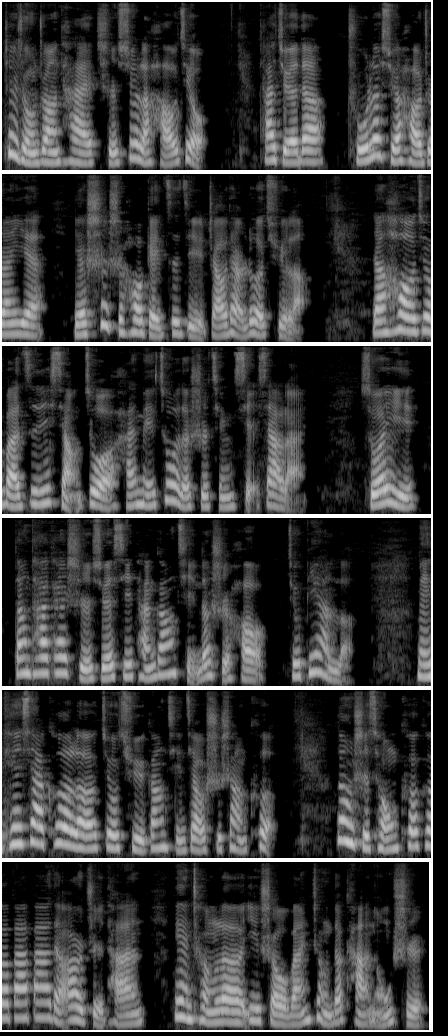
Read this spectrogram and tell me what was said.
这种状态持续了好久。他觉得除了学好专业，也是时候给自己找点乐趣了。然后就把自己想做还没做的事情写下来。所以当他开始学习弹钢琴的时候，就变了。每天下课了就去钢琴教室上课。更是从磕磕巴巴的二指弹练成了一首完整的卡农时，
